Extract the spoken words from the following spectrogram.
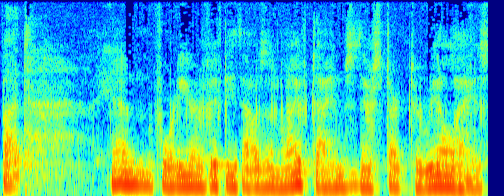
But in 40 or 50,000 lifetimes, they start to realize,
